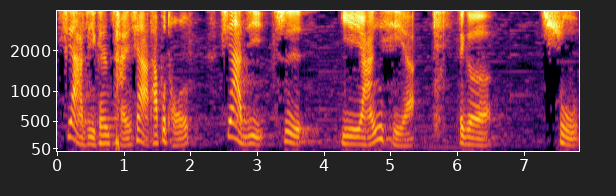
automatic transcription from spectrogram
夏季跟残夏它不同，夏季是阳邪，这个暑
